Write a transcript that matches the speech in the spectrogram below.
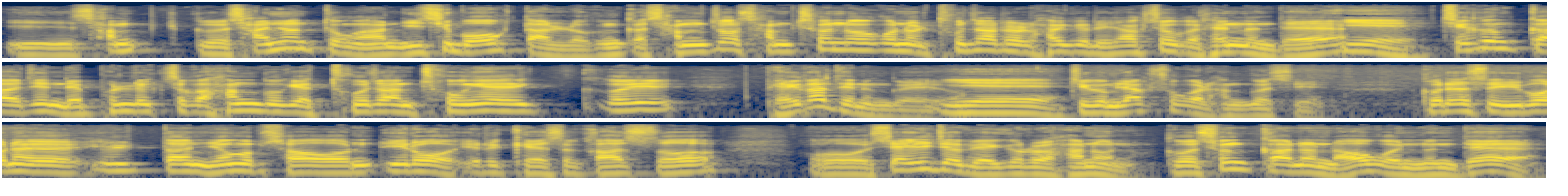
이삼그 4년 동안 25억 달러 그러니까 3조 3천억 원을 투자를 하기로 약속을 했는데 예. 지금까지 넷플릭스가 한국에 투자한 총액의 배가 되는 거예요. 예. 지금 약속을 한 것이. 그래서 이번에 일단 영업사원 1호 이렇게 해서 가서 어, 세일즈 외교를 하는 그 성과는 나오고 있는데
